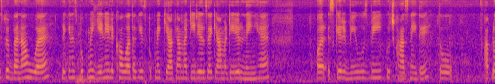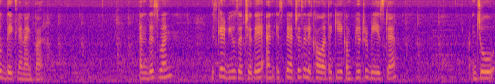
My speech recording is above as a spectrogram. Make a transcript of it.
इस पर बना हुआ है, लेकिन इस बुक में ये नहीं लिखा हुआ था कि इस बुक में क्या क्या मटेरियल्स है, क्या मटेरियल नहीं है। और इसके रिव्यूज़ भी कुछ खास नहीं थे तो आप लोग देख लेना एक बार। एंड दिस वन इसके रिव्यूज़ अच्छे थे एंड इस पर अच्छे से लिखा हुआ था कि ये कंप्यूटर बेस्ड है, जो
